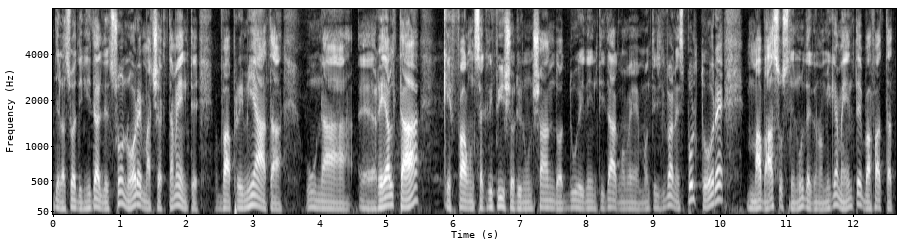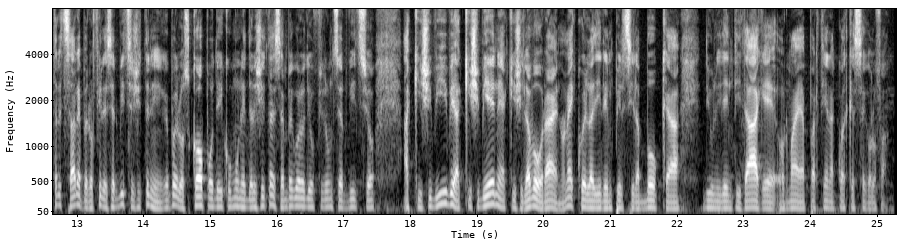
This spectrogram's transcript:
della sua dignità e del suo onore, ma certamente va premiata una eh, realtà che fa un sacrificio rinunciando a due identità come Montesilvano e Spoltore, ma va sostenuta economicamente, va fatta attrezzare per offrire servizi ai cittadini, che poi lo scopo dei comuni e delle città è sempre quello di offrire un servizio a chi ci vive, a chi ci viene a chi ci lavora, eh? non è quella di riempirsi la bocca di un'identità che ormai appartiene a qualche secolo fa.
